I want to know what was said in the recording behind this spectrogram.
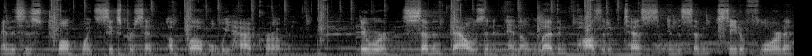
and this is 12.6% above what we have currently. There were 7,011 positive tests in the state of Florida,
